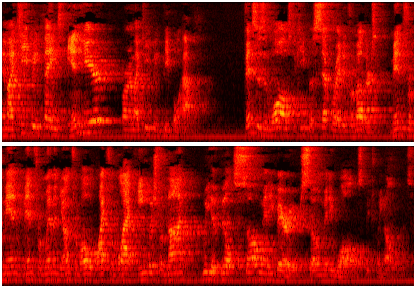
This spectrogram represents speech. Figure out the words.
Am I keeping things in here, or am I keeping people out?" Fences and walls to keep us separated from others men from men, men from women, young from old, white from black, English from non. We have built so many barriers, so many walls between all of us.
